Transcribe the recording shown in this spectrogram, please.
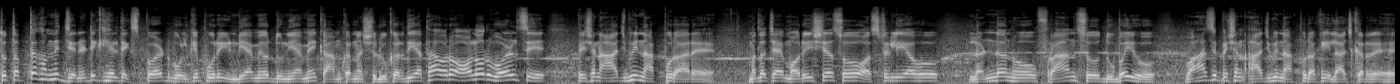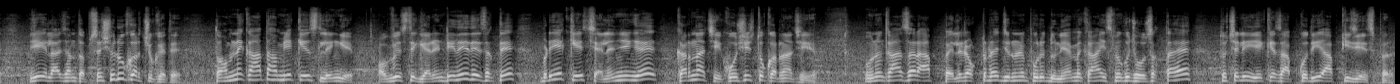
तो तब तक हमने जेनेटिक हेल्थ एक्सपर्ट बोल के पूरे इंडिया में और दुनिया में काम करना शुरू कर दिया था और ऑल ओवर वर्ल्ड से पेशेंट आज भी नागपुर आ रहे हैं। मतलब चाहे मॉरिशियस हो ऑस्ट्रेलिया हो लंदन हो फ्रांस हो दुबई हो, वहाँ से पेशेंट आज भी नागपुर आके इलाज कर रहे हैं। ये इलाज हम तब से शुरू कर चुके थे। तो हमने कहा था हम ये केस लेंगे। ऑब्वियसली गारंटी नहीं दे सकते बट ये केस चैलेंजिंग है। करना चाहिए, कोशिश तो करना चाहिए। उन्होंने कहा, सर, आप पहले डॉक्टर हैं जिन्होंने पूरी दुनिया में कहा, इसमें कुछ हो सकता है? तो चलिए ये केस आपको दिए, आप कीजिए इस पर।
